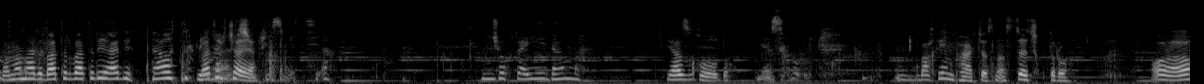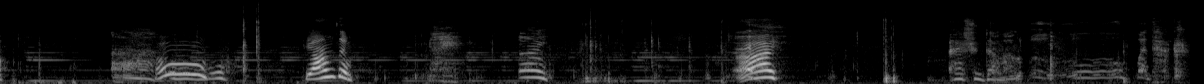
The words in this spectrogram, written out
Tamam hadi batır batır ye hadi. Dağıttık Batır beni çaya. Hizmet ya. Çok da iyiydi ama Yazık oldu. yazık oldu. Hı, Bakayım parçasına sıcacıktır o. Aa. Oo, Oh, yandım. ay. Ay. Ha alalım. Oo, batak.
